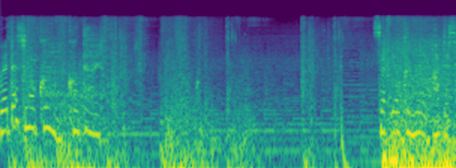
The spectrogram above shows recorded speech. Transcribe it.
私の声に応えろ。さ役目を果たせ。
